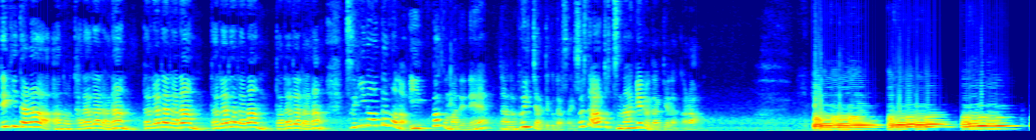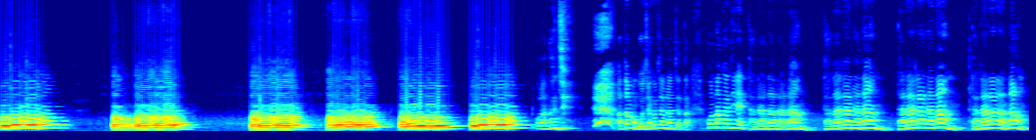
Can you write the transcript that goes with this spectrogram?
できたらあのタラララランタラララランタラララランタララララン次の頭の一拍までねあの吹いちゃってください。そしたらあとつなげるだけだから。ごちゃごちゃになっちゃったこんな感じでタラララランタラララランタラララランタララララン。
